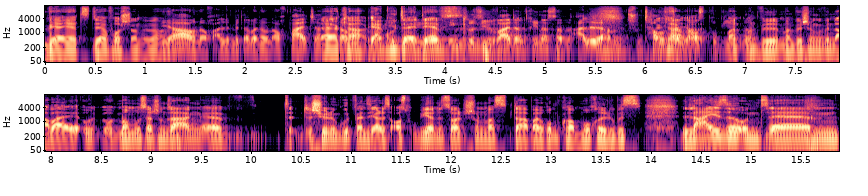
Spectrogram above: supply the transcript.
Wer jetzt? Der Vorstand, oder? Ja, und auch alle Mitarbeiter und auch Walter. Ja, ja, glaube, klar. Ja, gut, der- der- inklusive Walter und Trainer, alle haben schon tausend Klar, ja, ausprobiert. Man, ne? man, will, man will schon gewinnen. Aber äh, man muss ja schon sagen, äh, das schön und gut, wenn sie alles ausprobieren, es sollte schon was dabei rumkommen. Muchel, du bist leise und ähm,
